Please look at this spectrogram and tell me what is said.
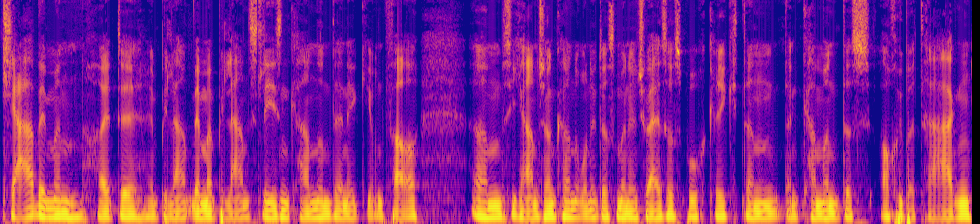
klar, wenn man heute, Bilanz, wenn man Bilanz lesen kann und eine G&V ähm, sich anschauen kann, ohne dass man einen Schweißausbruch kriegt, dann, dann kann man das auch übertragen.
